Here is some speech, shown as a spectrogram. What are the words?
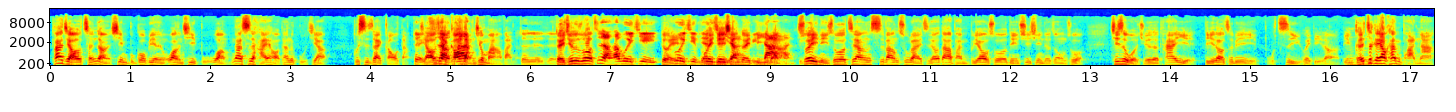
它只要成长性不够，变成旺季不旺，那是还好，它的股价不是在高档。对，只要在高档就麻烦了。对对对。对，就是说至少它位阶对位阶比较位阶相对低啦。所以你说这样释放出来，只要大盘不要说连续性的重挫，其实我觉得它也跌到这边也不至于会跌到哪边。可是这个要看盘呐。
